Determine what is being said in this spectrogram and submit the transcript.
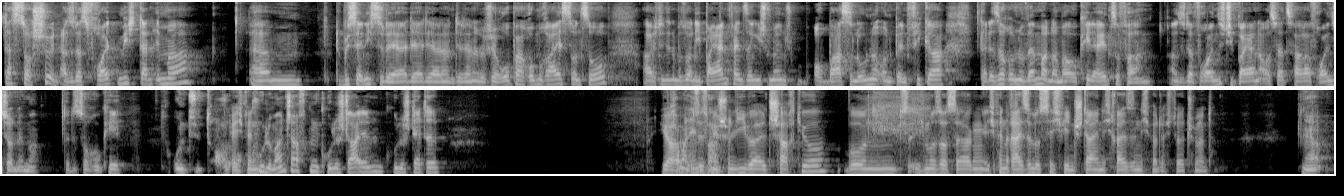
Das ist doch schön. Also das freut mich dann immer, ähm, du bist ja nicht so der, der, der, der dann durch Europa rumreist und so. Aber ich denke immer so an die Bayern-Fans, denke ich, Mensch, auch Barcelona und Benfica, das ist auch im November nochmal okay, da hinzufahren. Also da freuen sich die Bayern-Auswärtsfahrer, freuen sich schon immer. Das ist doch okay. Und auch, auch coole Mannschaften, coole Stadien, coole Städte. Ja, das ist mir schon lieber als Schachtjo. Und ich muss auch sagen, ich bin reiselustig wie ein Stein. Ich reise nicht mehr durch Deutschland. Ja,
